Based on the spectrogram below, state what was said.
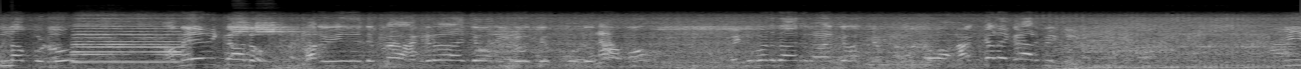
ఉన్నప్పుడు అమెరికాలో మనం ఏదైతే అగ్రరాజ్యం అని ఈరోజు చెప్పుకుంటున్నామో పెట్టుబడిదారు రాజ్యం అని చెప్పుకుంటున్నామో అక్కడ కార్మికులు ఈ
